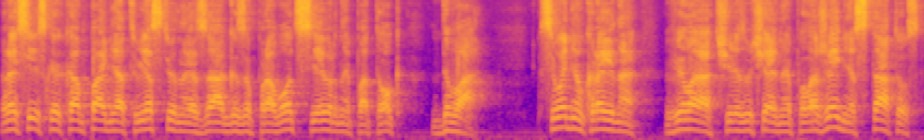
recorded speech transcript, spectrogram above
российская компания, ответственная за газопровод «Северный поток-2». Сегодня Украина ввела чрезвычайное положение, статус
